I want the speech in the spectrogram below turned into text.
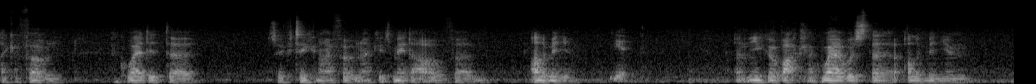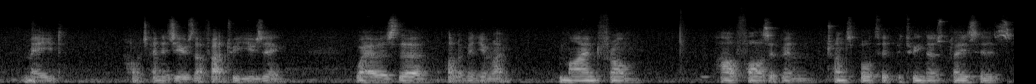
like a phone, like where did the so if you take an iPhone, like it's made out of um, aluminium Yeah. and you go back like where was the aluminium made how much energy was that factory using where was the aluminium like mined from how far has it been transported between those places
